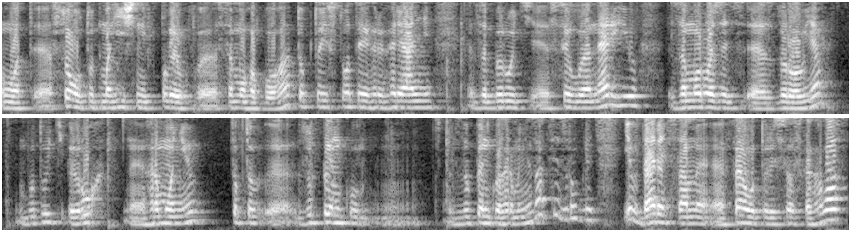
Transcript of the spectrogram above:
От, е, соул тут магічний вплив самого Бога, тобто істоти егрегоріальні, заберуть силу енергію, заморозять здоров'я, будуть рух, гармонію, тобто е, зупинку, зупинку гармонізації зроблять і вдарять саме е, селська галас,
